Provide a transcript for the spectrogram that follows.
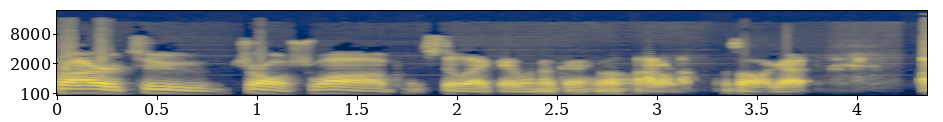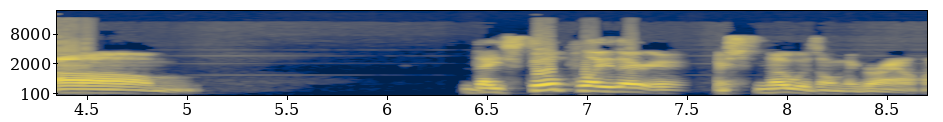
prior to Charles Schwab, it's still echoing. Okay, well I don't know. That's all I got. Um, they still play there if snow is on the ground.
